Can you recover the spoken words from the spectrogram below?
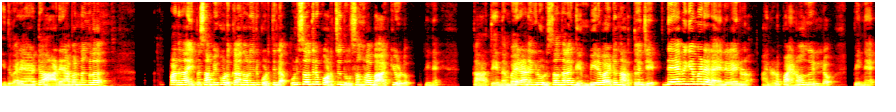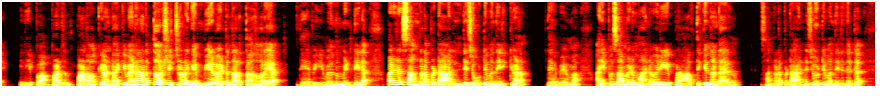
ഇതുവരെയായിട്ട് ആടയാഭരണങ്ങൾ പണിത് അയ്യപ്പസ്വാമിക്ക് കൊടുക്കാന്ന് പറഞ്ഞിട്ട് കൊടുത്തില്ല. ഉത്സവത്തിന് കുറച്ച് ദിവസങ്ങളോ ബാക്കിയുള്ളൂ. പിന്നെ കാർത്തികൻ നമ്പയിലാണെങ്കിൽ ഉത്സവം നല്ല ഗംഭീരമായിട്ട് നടത്തുകയും ചെയ്യും. ദേവികമ്മയുടെ അല്ല അതിന്റെ കയ്യിലുള്ള അതിനുള്ള പണമൊന്നും ഇല്ലല്ലോ. പിന്നെ ഇനിയിപ്പോ പണ- പണമൊക്കെ ഉണ്ടാക്കി വേണം അടുത്ത വർഷം ഇച്ചിരൂടെ ഗംഭീരമായിട്ട് നടത്താന്ന് പറയാം. ദേവികമ്മയൊന്നും മിണ്ടില്ല വളരെ സങ്കടപ്പെട്ട ആലിന്റെ ചോട്ടി വന്നിരിക്കുകയാണ് ദേവികമ്മ അയ്യപ്പസ്വാമിയുടെ മനം ഒരുങ്ങി പ്രാർത്ഥിക്കുന്നുണ്ടായിരുന്നു. സങ്കടപ്പെട്ട ആലിന്റെ ചോട്ടി വന്നിരുന്നിട്ട്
